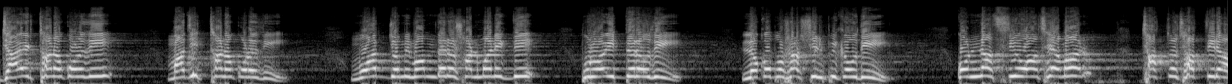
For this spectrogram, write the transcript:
জায়ের থানও করে দিই, মাজির থানও করে দিই। মোয়াজ্জম ইমামদেরও সাম্মানিক দিই, পুরোহিতদেরও দিই, লোকপ্রসাদ শিল্পীকেও দিই। কন্যাশ্রীও আছে আমার। ছাত্রছাত্রীরা,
